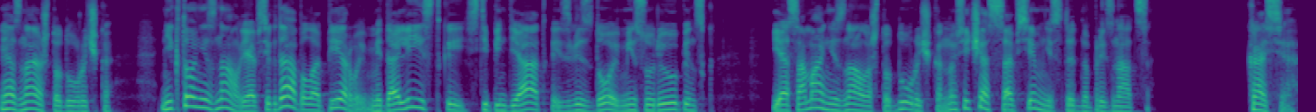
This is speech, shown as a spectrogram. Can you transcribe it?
«Я знаю, что дурочка. Никто не знал, я всегда была первой, медалисткой, стипендиаткой, звездой, мисс Урюпинск. Я сама не знала, что дурочка, но сейчас совсем не стыдно признаться». «Кася»,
